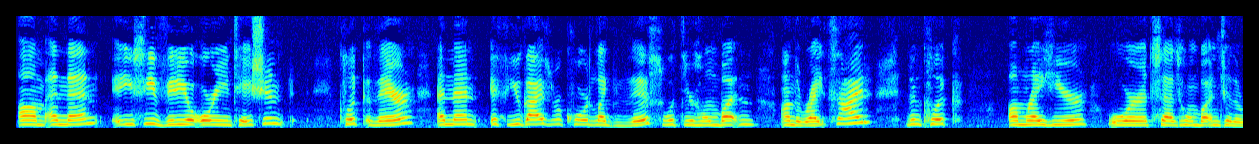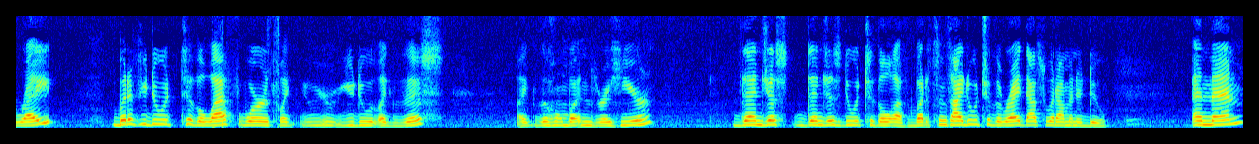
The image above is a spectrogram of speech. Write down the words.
um, and then you see video orientation. Click there, and then if you guys record like this with your home button on the right side, then click um right here where it says home button to the right. But if you do it to the left, where it's like you you do it like this, like the home button's right here, then just then just do it to the left. But since I do it to the right, that's what I'm gonna do. And then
